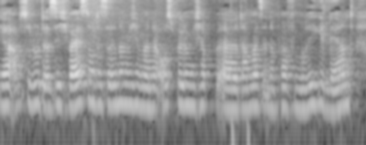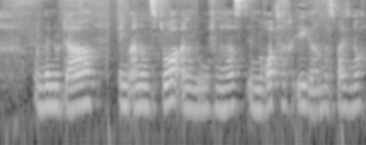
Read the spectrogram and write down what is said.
Ja, absolut. Also ich weiß noch, das erinnert mich an meine Ausbildung. Ich habe äh, damals in der Parfümerie gelernt und wenn du da im anderen Store angerufen hast, in Rottach-Egern, das weiß ich noch,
